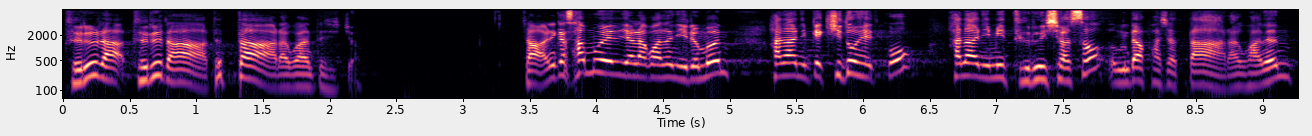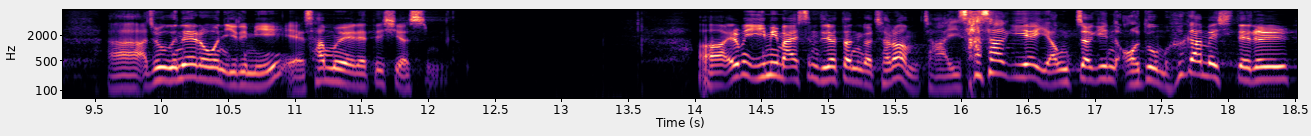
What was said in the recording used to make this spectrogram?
들으라, 들으다, 듣다라고 하는 뜻이죠. 자, 그러니까 사무엘이라고 하는 이름은 하나님께 기도했고 하나님이 들으셔서 응답하셨다라고 하는 아, 아주 은혜로운 이름이 예, 사무엘의 뜻이었습니다. 어, 여러분 이미 말씀드렸던 것처럼 자, 이 사사기의 영적인 어둠, 흑암의 시대를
